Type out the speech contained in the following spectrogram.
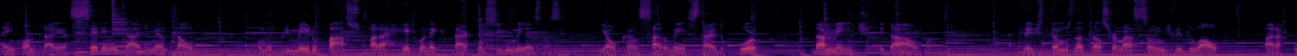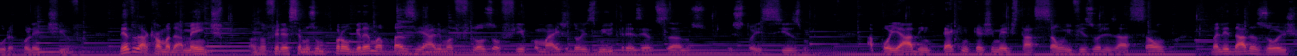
a encontrarem a serenidade mental como o primeiro passo para reconectar consigo mesmas e alcançar o bem-estar do corpo, da mente e da alma. Acreditamos na transformação individual para a cura coletiva. Dentro da Calma da Mente, nós oferecemos um programa baseado em uma filosofia com mais de 2.300 anos, o estoicismo, apoiado em técnicas de meditação e visualização validadas hoje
